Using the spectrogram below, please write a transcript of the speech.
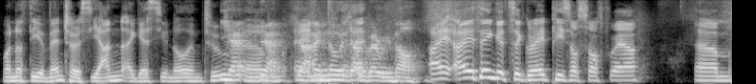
one of the inventors, Jan. I guess you know him too. Yeah, um, yeah, yeah I know Jan very well. I, I think it's a great piece of software. Um,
